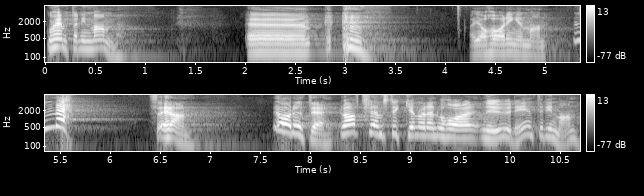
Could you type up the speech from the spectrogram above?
gå och hämta din man. Uh, jag har ingen man. Säger han. Det har du inte. Du har haft fem stycken och den du har nu, det är inte din man.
